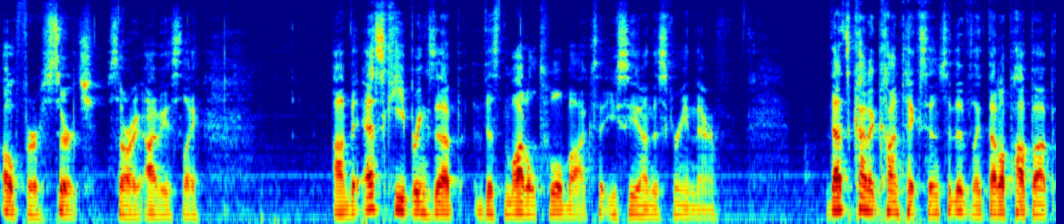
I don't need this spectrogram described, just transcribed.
oh, for search, sorry, obviously, um, the S key brings up this model toolbox that you see on the screen there. That's kind of context sensitive, like that'll pop up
